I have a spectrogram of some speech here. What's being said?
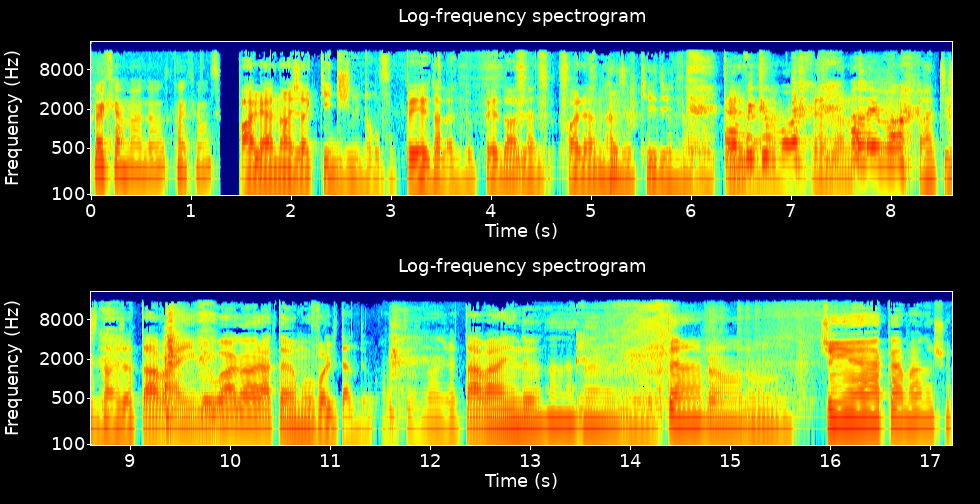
Qual que é o nome da música? Qual que é a música? Olha nós aqui de novo, pedalando, pedalando. Olha nós aqui de novo, pedalando. É muito bom. pedalando. Alemão. Antes nós já tava indo, agora tamo voltando. Antes nós já tava indo. Tinha acabado o show.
